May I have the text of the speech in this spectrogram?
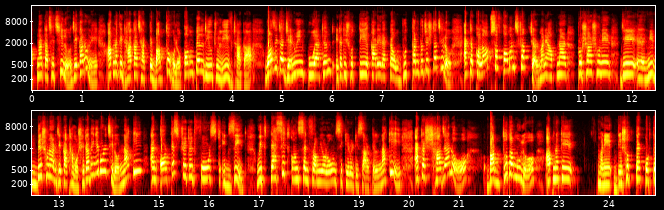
আপনার কাছে ছিল যে কারণে আপনাকে ঢাকা ছাড়তে বাধ্য হলো compelled you to leave Dhaka. Was it a genuine coup attempt এটা কি সত্যিকারের একটা অভ্যুত্থান প্রচেষ্টা ছিল? একটা কলাপস অফ কমন স্ট্রাকচার মানে আপনার প্রশাসনের যে নির্দেশনার যে কাঠামো, সেটা ভেঙে পড়েছিল? নাকি an orchestrated forced exit with tacit consent from your own security circle নাকি একটা সাজানো বাধ্যতামূলক আপনাকে মানে দেশত্যাগ করতে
